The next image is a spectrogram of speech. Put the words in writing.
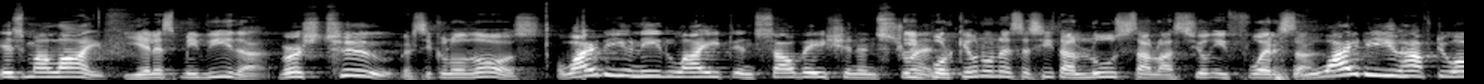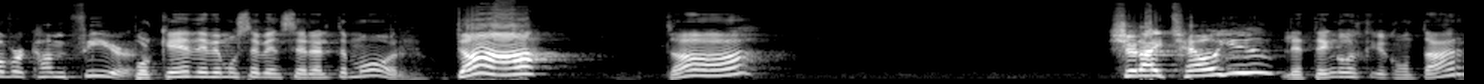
is my life. y Él es mi vida. Verse 2 Versículo 2. Why do you need light and salvation and strength? ¿Y por qué uno necesita luz, salvación y fuerza? Why do you have to overcome fear? ¿Por qué debemos de vencer el temor? Duh! Duh. Should I tell you? ¿Le tengo que contar?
